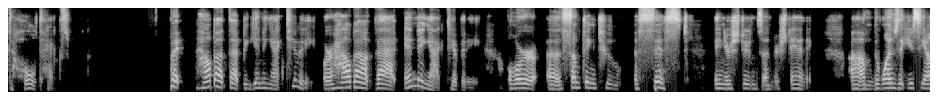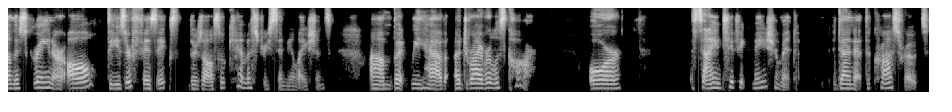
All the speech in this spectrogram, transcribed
a whole text, but how about that beginning activity? Or how about that ending activity? Or uh, something to assist in your students' understanding. Um, the ones that you see on the screen are all, these are physics. There's also chemistry simulations, um, but we have a driverless car or scientific measurement done at the crossroads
